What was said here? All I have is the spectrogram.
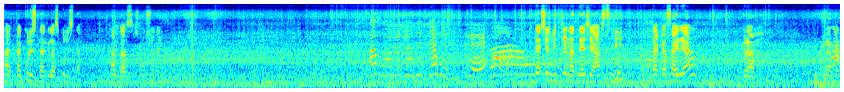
থাক থাক খুলিস না গ্লাস খুলিস না। ঠান্ডা আছে সমস্যা নেই। দেশের ভিতরে না দেশে আসছি। ঢাকা সাইরা গ্রাম গ্রামের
